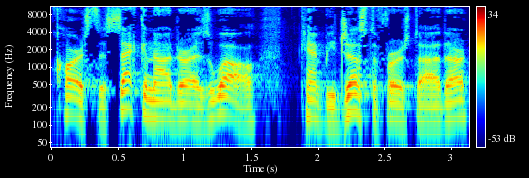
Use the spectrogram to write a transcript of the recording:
course the second Adar as well? Can't be just the first Adar.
